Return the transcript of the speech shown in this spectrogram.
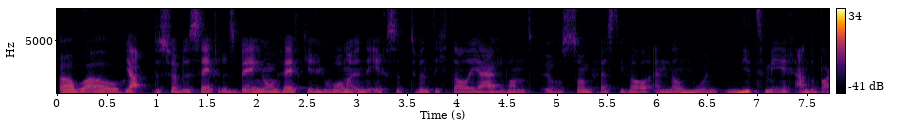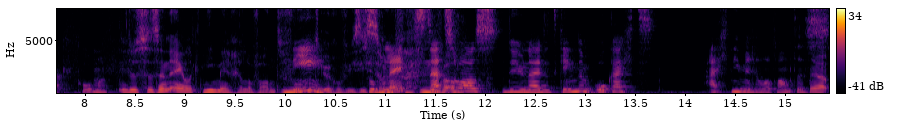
Ah, wauw. Ja, dus we hebben de cijfer er bijgenomen. Vijf keer gewonnen in de eerste twintigtal jaren van het Eurosong Festival. En dan gewoon niet meer aan de bak gekomen. Dus ze zijn eigenlijk niet meer relevant voor Nee, het Eurovisie Zo blijkt, Songfestival. net zoals de United Kingdom ook echt, echt niet meer relevant is. Ja.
